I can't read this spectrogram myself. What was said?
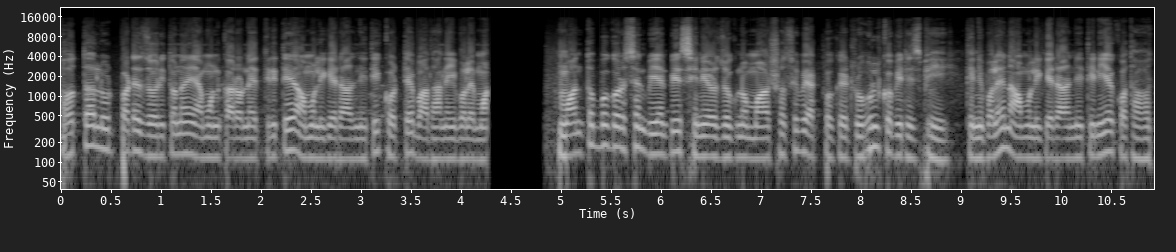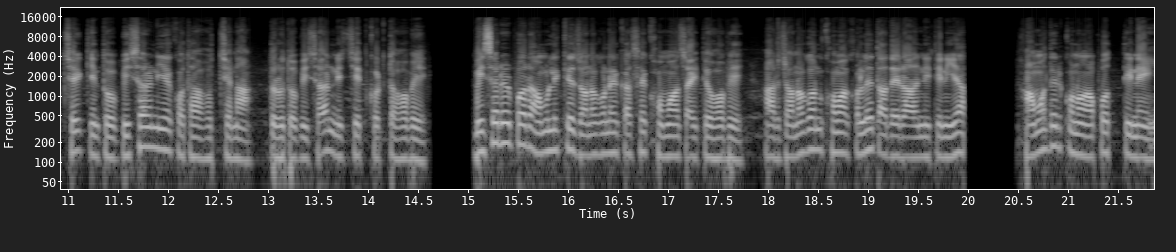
হত্যা লুটপাটে জড়িত নয় এমন কারণে তৃতীয় আওয়ামী লীগের রাজনীতি করতে বাধা নেই বলে মন্তব্য করেছেন বিএনপির সিনিয়র যুগ্ম মহাসচিব অ্যাডভোকেট রুহুল কবির রিজভি। তিনি বলেন, আওয়ামী লীগের রাজনীতি নিয়ে কথা হচ্ছে, কিন্তু বিচার নিয়ে কথা হচ্ছে না। দ্রুত বিচার নিশ্চিত করতে হবে। বিচারের পর আওয়ামী লীগকে জনগণের কাছে ক্ষমা চাইতে হবে। আর জনগণ ক্ষমা করলে তাদের রাজনীতি নিয়ে আমাদের কোনো আপত্তি নেই।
